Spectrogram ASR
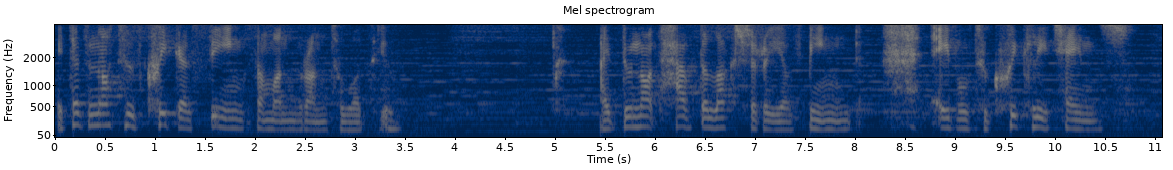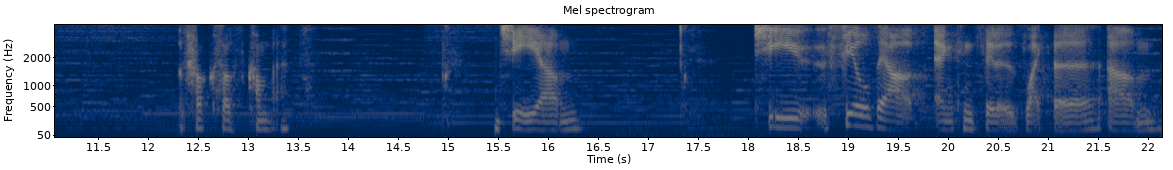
it is not as quick as seeing someone run towards you. I do not have the luxury of being able to quickly change for close combat. She um she feels out and considers like the um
